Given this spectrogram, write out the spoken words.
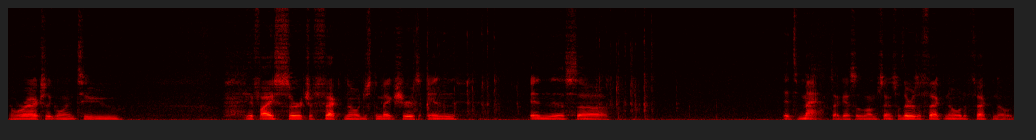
and we're actually going to, if I search effect node just to make sure it's in in this, uh, it's mapped, I guess is what I'm saying. So there's effect node, effect node.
